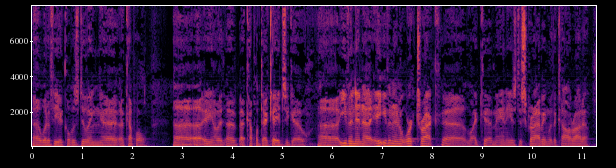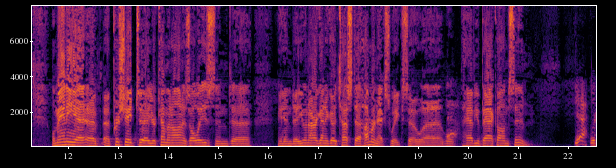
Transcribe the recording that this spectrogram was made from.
uh, what a vehicle was doing uh, a couple. Uh, uh, you know, a, a, couple decades ago, even in a even in a work truck like Manny is describing with the Colorado. Well, Manny, appreciate your coming on as always, and and you and I are going to go test a Hummer next week, so we'll have you back on soon. Yeah, we're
